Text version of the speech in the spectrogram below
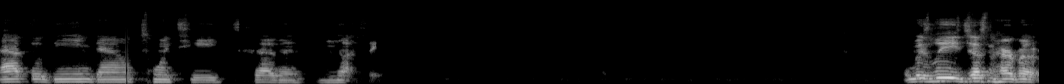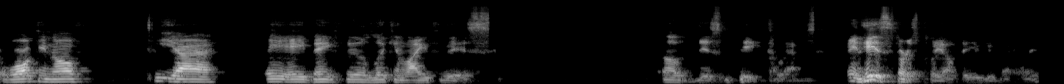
after being down 27 nothing. Which leads Justin Herbert walking off TIAA Bank Field looking like this of this big collapse in his first playoff debut, by the way.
